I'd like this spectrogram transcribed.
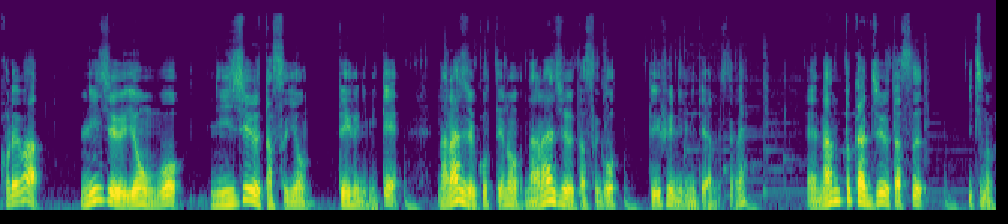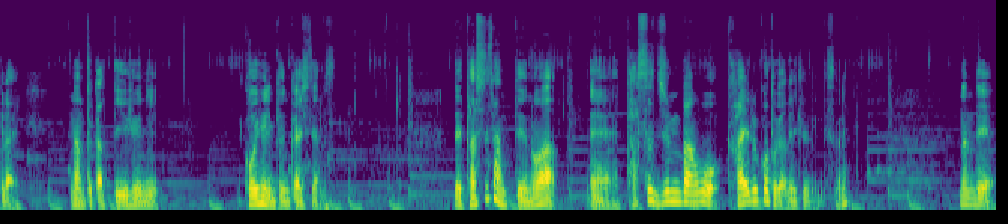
これは24を20足す4っていうふうに見て75っていうのを70足す5っていうふうに見てやるんですよね。えなんとか10足す1の位なんとかっていうふうにこういうふうに分解してあるんです。で足し算っていうのは、えー、足す順番を変えることができるんですよね。なんで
